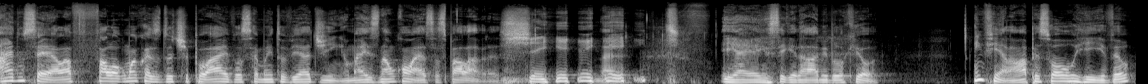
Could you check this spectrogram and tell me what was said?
Ai, não sei, ela falou alguma coisa do tipo, ai, você é muito viadinho, mas não com essas palavras. Gente. E aí, em seguida, ela me bloqueou. Enfim, ela é uma pessoa horrível,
